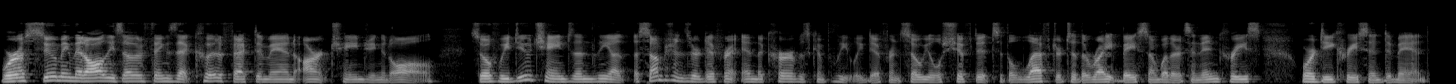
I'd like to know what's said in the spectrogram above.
we're assuming that all these other things that could affect demand aren't changing at all. So if we do change, then the uh, assumptions are different and the curve is completely different. So we will shift it to the left or to the right based on whether it's an increase or decrease in demand.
